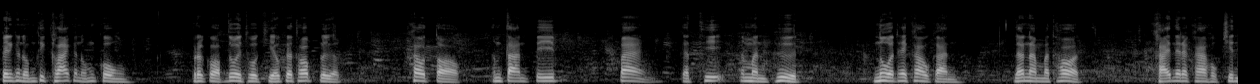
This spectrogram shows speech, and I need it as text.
เป็นขนมที่คล้ายขนมกง ประกอบด้วยถั่วเขียวกระเทบเปลือกข้าวตอก น้ำตาลปี๊บแป้งกะทิน้ำมันพืช นวดให้เข้ากัน แล้วนำมาทอด ขายในราคา 6 ชิ้น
